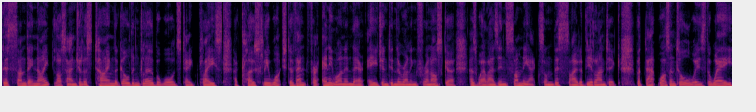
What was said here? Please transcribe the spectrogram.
This Sunday night, Los Angeles time, the Golden Globe Awards take place, a closely watched event for anyone and their agent in the running for an Oscar, as well as insomniacs on this side of the Atlantic. But that wasn't always the way,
